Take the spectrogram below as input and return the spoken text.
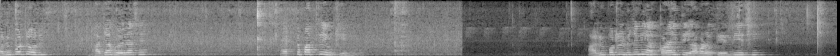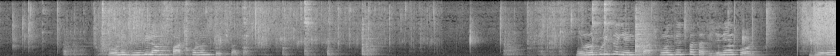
আলু পটল ভাজা হয়ে গেছে। একটা পাত্রে উঠিয়ে নেব। আলু পটল ভেজে নিয়ে কড়াইতে আবারও তেল দিয়েছি। ফোড়নে দিয়ে দিলাম পাঁচফোড়ন তেজপাতা। পনেরো কুড়ি সেকেন্ড পাঁচফোড়ন তেজপাতা ভেজে নেওয়ার পর দিয়ে দেবো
